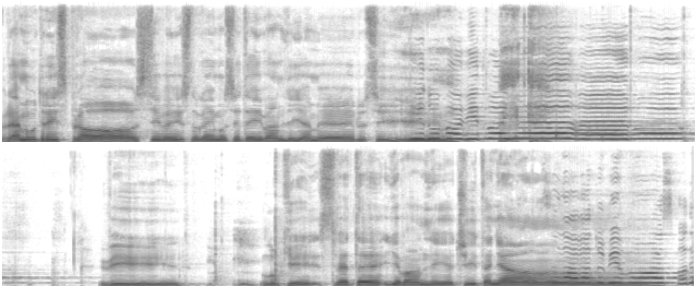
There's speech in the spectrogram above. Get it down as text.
Премудрість прості, вислухаймо святе Євангелія миру І духові твоєму. Від Луки святе Євангеліє читання. Слава тобі, Господи,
